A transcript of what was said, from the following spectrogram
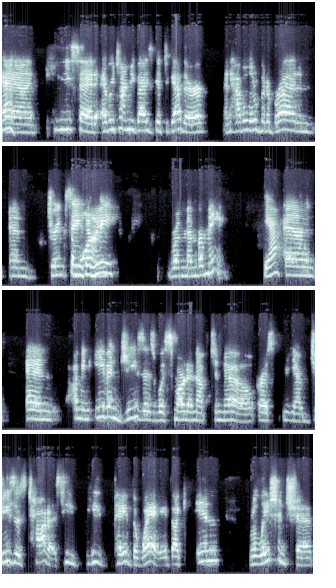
And he said, every time you guys get together and have a little bit of bread and, and drink some think wine, me remember me. yeah And and I mean, even Jesus was smart enough to know, or you know, Jesus taught us. He he paved the way. Like in relationship,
